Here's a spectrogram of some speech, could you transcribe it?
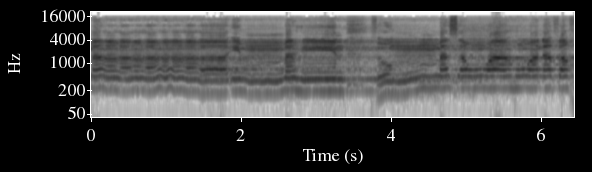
ماء مهين ثم سواه ونفخ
